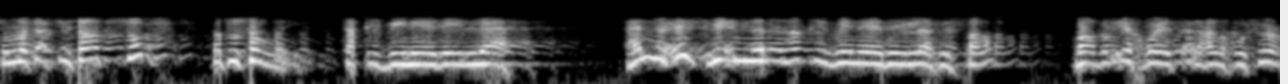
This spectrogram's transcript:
ثم تأتي صلاة الصبح فتصلي. تقف بين يدي الله. هل نحس بأننا نقف بين يدي الله في الصلاة؟ بعض الإخوة يسأل عن الخشوع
